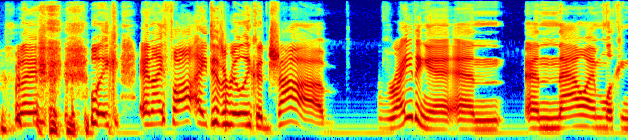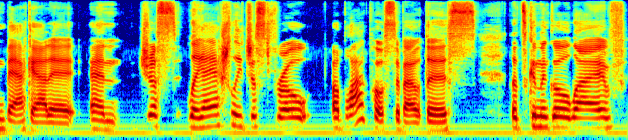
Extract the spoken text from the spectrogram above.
but I like, and I thought I did a really good job writing it, and and now I'm looking back at it and just like I actually just wrote a blog post about this that's going to go live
